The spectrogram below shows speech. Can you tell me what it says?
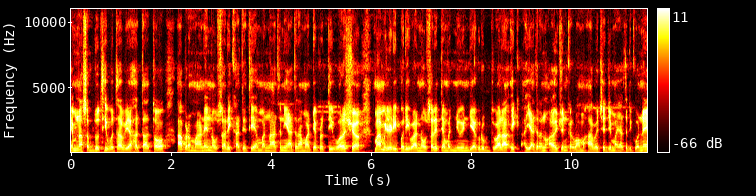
એમના શબ્દોથી વધાવ્યા હતા. તો આ પ્રમાણે નવસારી ખાતેથી અમરનાથની યાત્રા માટે પ્રતિ વર્ષ મા પરિવાર નવસારી તેમજ ન્યૂ ઇન્ડિયા ગ્રુપ દ્વારા એક યાત્રાનું આયોજન કરવામાં આવે છે, જેમાં યાત્રિકોને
